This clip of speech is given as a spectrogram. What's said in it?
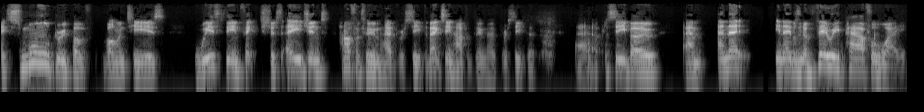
a small group of volunteers with the infectious agent, half of whom have received the vaccine, half of whom have received a, uh, a placebo. Um, and that enables in a very powerful way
